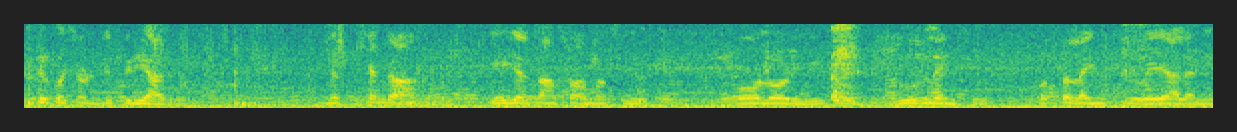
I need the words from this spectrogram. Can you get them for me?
ఇక్కడికి వచ్చినటువంటి ఫిర్యాదులు. ముఖ్యంగా ఏజల్ ట్రాన్స్ఫార్మర్స్ ఓవర్లోడ్ లూజ్ లైన్స్ కొత్త లైన్స్ వేయాలని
